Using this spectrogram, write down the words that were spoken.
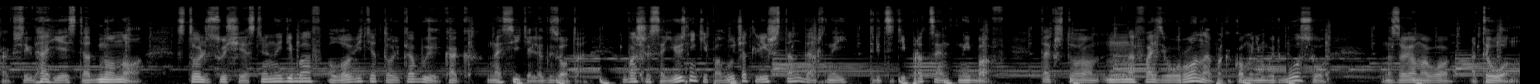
как всегда, есть одно но. Столь существенный дебаф ловите только вы, как носитель экзота. Ваши союзники получат лишь стандартный 30% баф. Так что на фазе урона по какому-нибудь боссу назовем его Атеон.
